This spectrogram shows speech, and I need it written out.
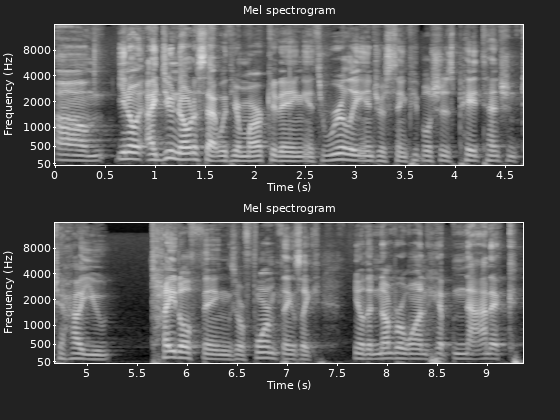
Um, you know, I do notice that with your marketing, it's really interesting. People should just pay attention to how you title things or form things like, you know, the number one hypnotic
